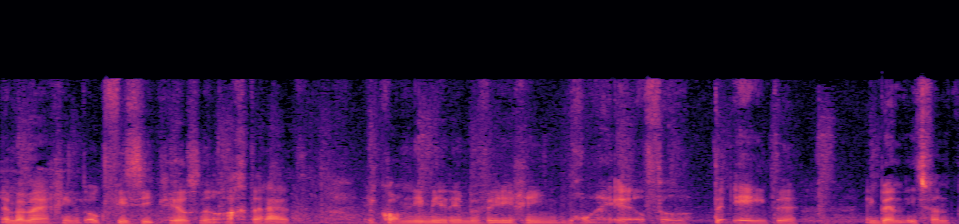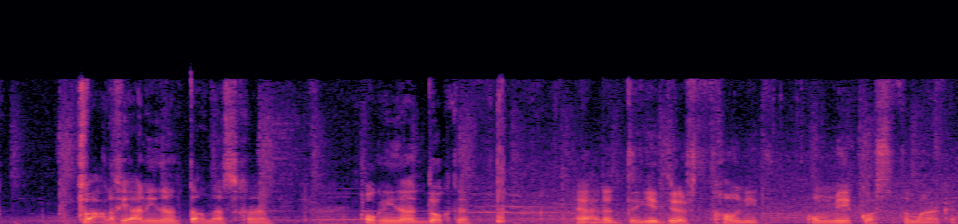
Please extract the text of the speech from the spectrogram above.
en bij mij ging het ook fysiek heel snel achteruit. Ik kwam niet meer in beweging, begon heel veel te eten. Ik ben iets van 12 jaar niet naar een tandarts gegaan. Ook niet naar de dokter. Ja, dat, je durft het gewoon niet om meer kosten te maken.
